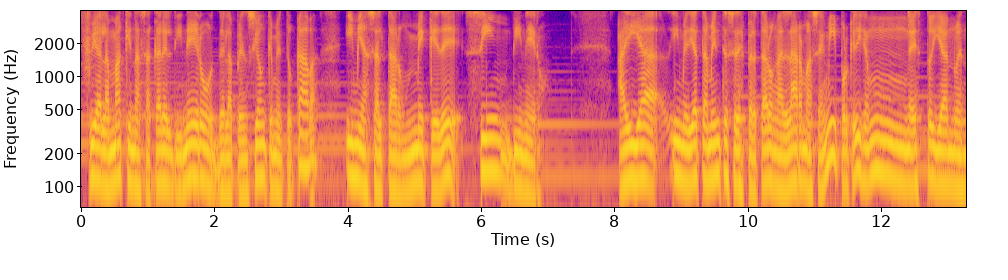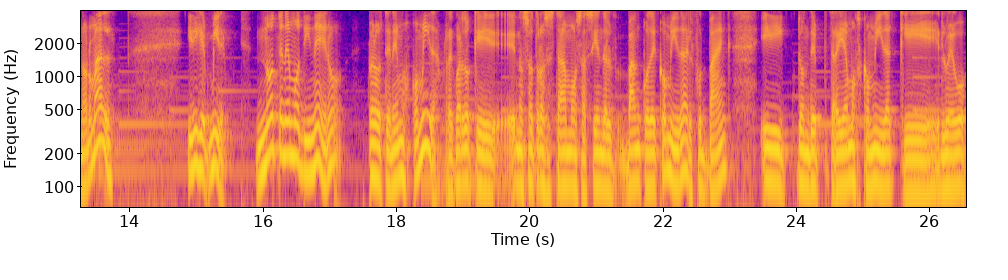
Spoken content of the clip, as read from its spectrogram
Fui a la máquina a sacar el dinero de la pensión que me tocaba y me asaltaron. Me quedé sin dinero. Ahí ya inmediatamente se despertaron alarmas en mí porque dije, mm, esto ya no es normal. Y dije, mire, no tenemos dinero, pero tenemos comida. Recuerdo que eh, nosotros estábamos haciendo el banco de comida, el food bank, y donde traíamos comida que luego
